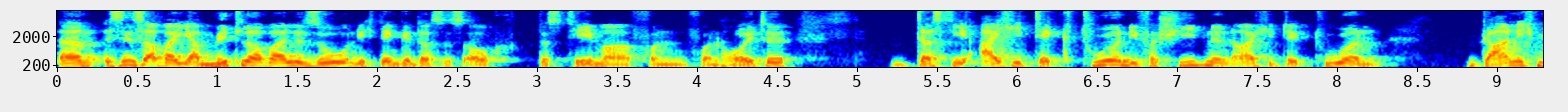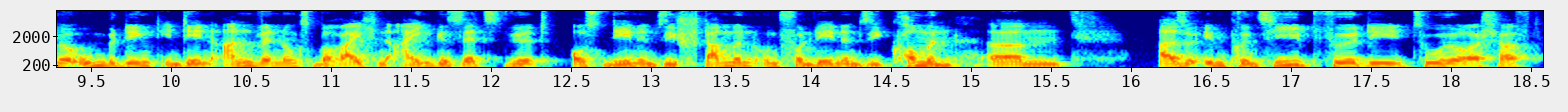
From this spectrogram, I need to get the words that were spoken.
Ähm, es ist aber ja mittlerweile so, und ich denke, das ist auch das Thema von, von heute, dass die Architekturen, die verschiedenen Architekturen gar nicht mehr unbedingt in den Anwendungsbereichen eingesetzt wird, aus denen sie stammen und von denen sie kommen. Ähm, also im Prinzip für die Zuhörerschaft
